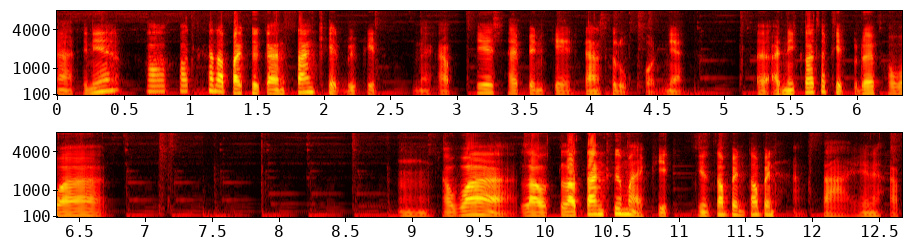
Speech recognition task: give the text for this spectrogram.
อ่าทีเนี้ยข้อข้อขั้นต่อไปคือการสร้างเขตวิกฤตนะครับ ที่จะใช้เป็นเกณฑ์การสรุปผลเนี่ยเอออันนี้ก็จะผิดไปด้วยเพราะว่า อืมเพราะว่าเราเราตั้งเครื่องหมายผิดจริงต้องเป็นต้องเป็นหางซ้ายนะครับ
